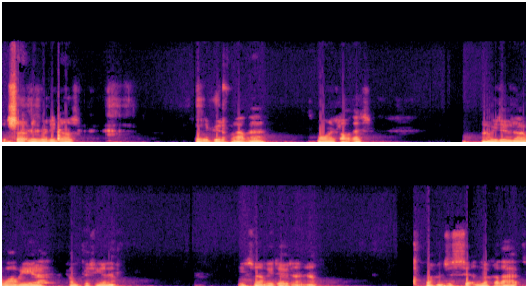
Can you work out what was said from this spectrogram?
It certainly really does. Really beautiful out there. Mornings like this. And we do know why we uh, come fishing in it. You certainly do, don't you? I can just sit and look at that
